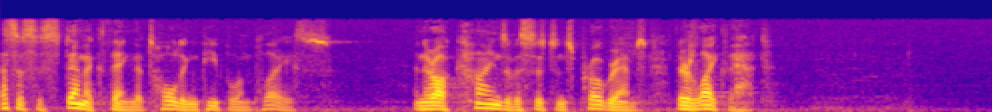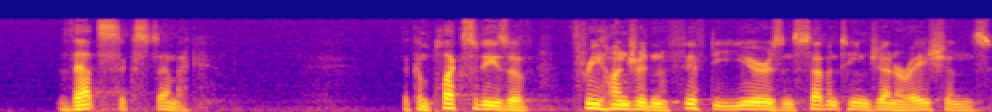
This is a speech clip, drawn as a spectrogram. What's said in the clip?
That's a systemic thing that's holding people in place. And there are all kinds of assistance programs. They're like that. That's systemic. The complexities of 350 years and 17 generations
